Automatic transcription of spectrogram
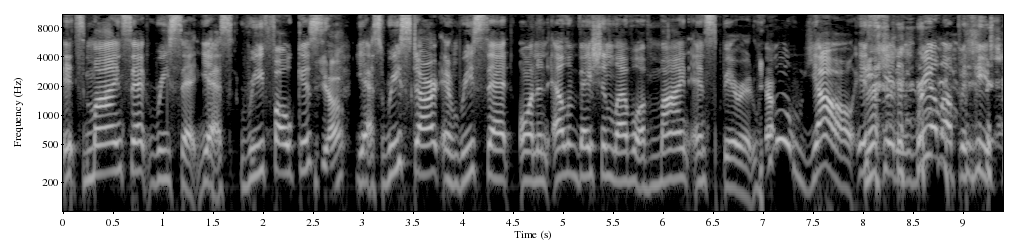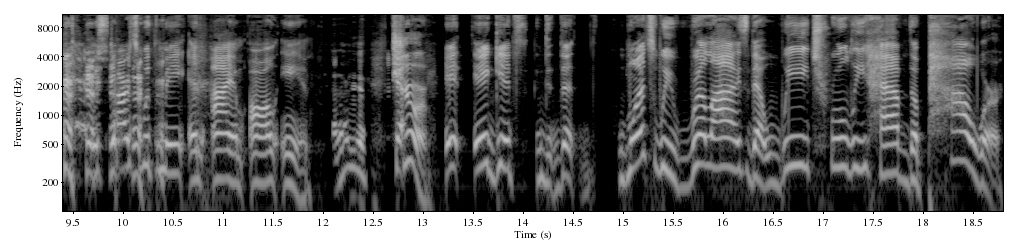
It's mindset reset. Yes. Refocus. Yep. Yes. Restart and reset on an elevation level of mind and spirit. Yep. Woo, y'all, it's getting real up in here. It starts with me, and I am all in. Oh yeah. Sure. It it gets the once we realize that we truly have the power.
